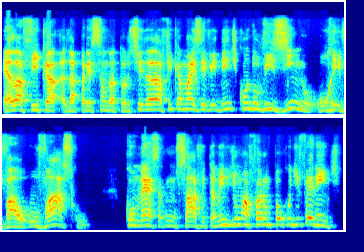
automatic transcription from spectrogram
ela fica, da pressão da torcida, ela fica mais evidente quando o vizinho, o rival, o Vasco, começa com o SAF também de uma forma um pouco diferente.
